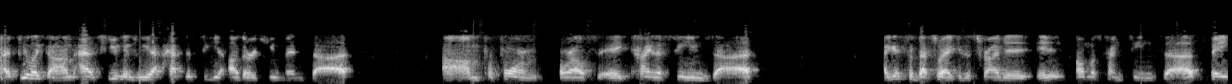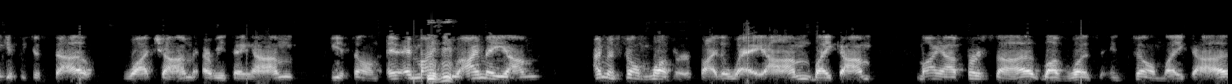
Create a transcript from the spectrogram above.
I feel like um as humans we have to see other humans uh um perform or else it kind of seems uh I guess the best way I could describe it, it almost kind of seems uh, fake if we just uh, watch um everything um via film. And, and mind mm-hmm. you, I'm a um I'm a film lover, by the way. Um, like um my uh, first uh, love was in film. Like uh,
